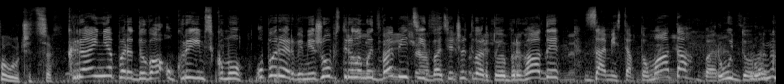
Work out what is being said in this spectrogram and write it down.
вийде. Крайня передова у Кримському. У перерві між обстрілами два бійці 24-ї бригади замість автомата беруть до рук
